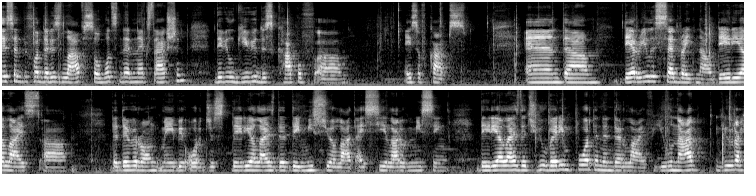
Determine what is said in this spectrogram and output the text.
I said before, there is love. So what's the next action? They will give you this cup of um, Ace of Cups. And um, they're really sad right now they realize uh, that they were wrong maybe or just they realize that they miss you a lot i see a lot of missing they realize that you're very important in their life you not you are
